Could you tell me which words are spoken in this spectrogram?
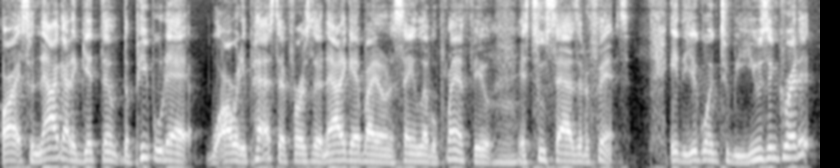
all right. So now I gotta get them, the people that were already past that first layer. Now I get everybody on the same level playing field. Mm-hmm. It's two sides of the fence. Either you're going to be using credit.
